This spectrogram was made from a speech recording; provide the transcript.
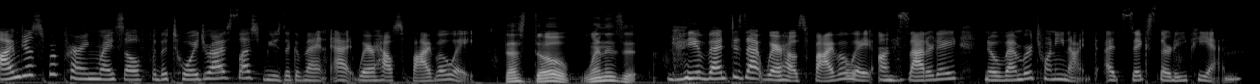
I'm just preparing myself for the toy drive slash music event at Warehouse 508. That's dope. When is it? The event is at Warehouse 508 on Saturday, November 29th at 6:30 p.m.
